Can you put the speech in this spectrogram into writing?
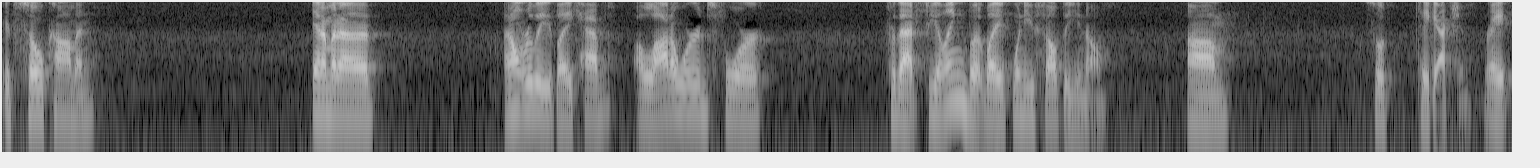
it's so common. And I'm gonna. I don't really like have a lot of words for for that feeling, but like when you felt it, you know. Um, so take action, right?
